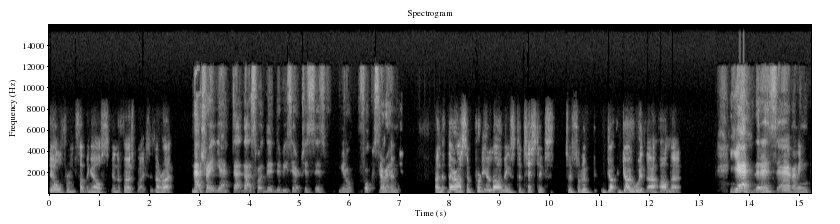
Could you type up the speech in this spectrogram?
ill from something else in the first place. Is that right? That's right. Yeah, that that's what the, the research is is you know focusing okay. around. And there are some pretty alarming statistics to sort of go, go with that, aren't there? Yeah, there is. Um, I mean,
